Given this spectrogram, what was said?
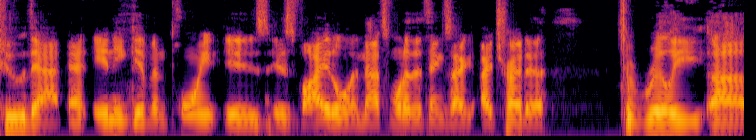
to that at any given point is, is vital. And that's one of the things I, I try to, to really uh,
